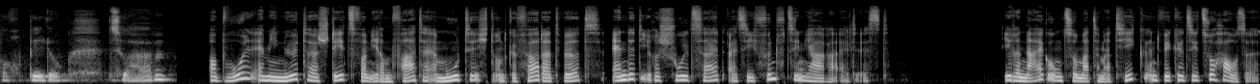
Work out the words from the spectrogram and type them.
auch Bildung zu haben. Obwohl Emmy Noether stets von ihrem Vater ermutigt und gefördert wird, endet ihre Schulzeit, als sie 15 Jahre alt ist. Ihre Neigung zur Mathematik entwickelt sie zu Hause.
